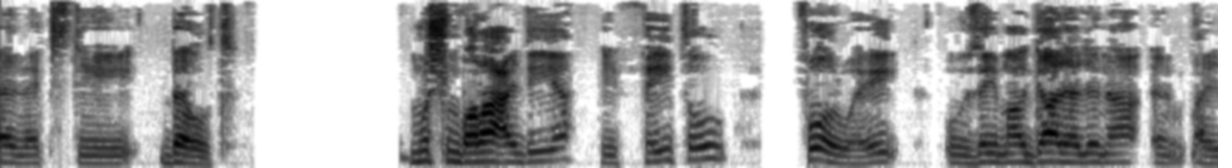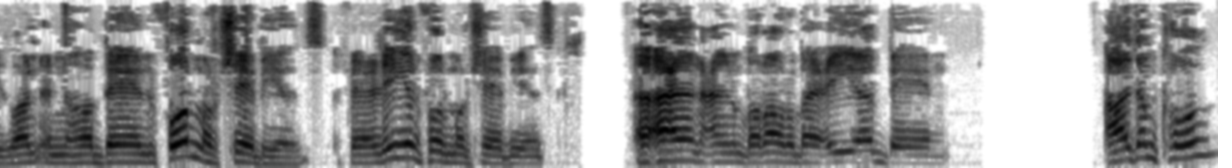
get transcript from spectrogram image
NXT belt مش مباراة عادية هي fatal four way وزي ما قالها لنا أيضا انه بين former champions فعليا former champions أعلن عن مباراة رباعية بين Adam Cole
